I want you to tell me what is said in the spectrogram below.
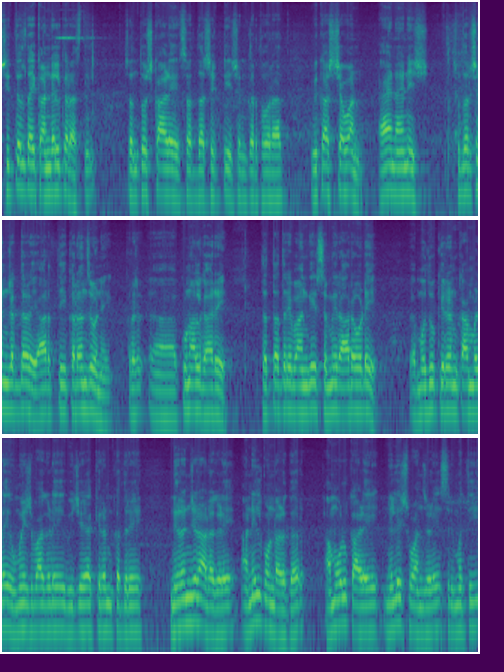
शीतलताई कांडेलकर असतील संतोष काळे श्रद्धा शेट्टी शंकर थोरात विकास चव्हाण ॲन ॲनिश सुदर्शन जगदाळे आरती करंजवणे क्र कुणाल घारे दत्तात्रय भांगे समीर आरवडे मधु किरण कांबळे उमेश बागडे विजया किरण कदरे निरंजन आडगळे अनिल कोंडाळकर अमोल काळे निलेश वांजळे श्रीमती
